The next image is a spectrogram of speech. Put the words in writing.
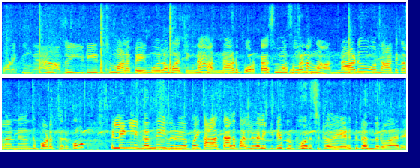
புடைக்குங்க. அதுவும் இடி இடிச்சு மழை பெய்யும் போதெல்லாம் பார்த்தீங்கன்னா அன்னாடு புரட்டாசி மாதம்லாம் நாங்கள் அன்னாடும் நாட்டுக்காளான் வந்து புடைச்சிருக்கோம். பிள்ளைங்களுக்கு வந்து இவர் போய் காத்தால பல்லு விளக்கிட்டே போய் பொறிச்சிட்டு எடுத்துட்டு வந்துடுவார்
